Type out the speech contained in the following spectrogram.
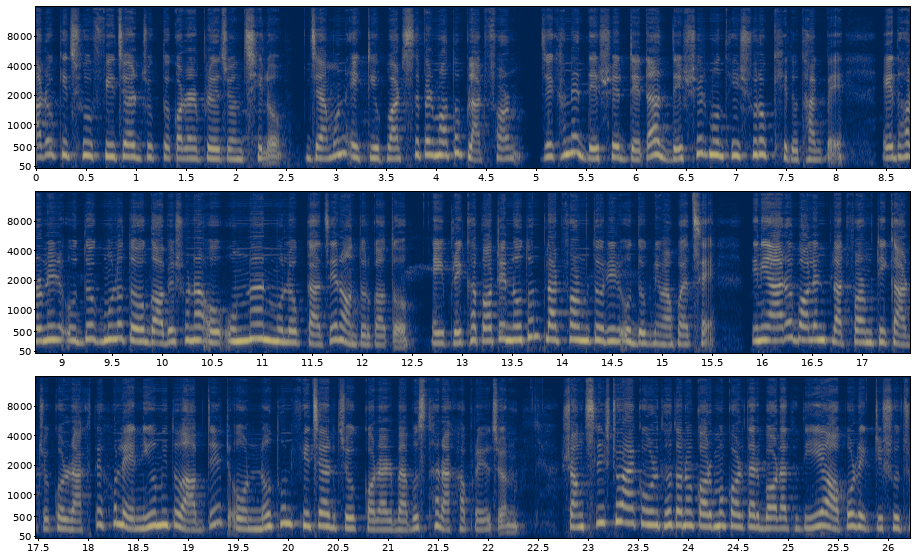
আরও কিছু ফিচার যুক্ত করার প্রয়োজন ছিল, যেমন একটি হোয়াটসঅ্যাপের মতো প্ল্যাটফর্ম যেখানে দেশের ডেটা দেশের মধ্যেই সুরক্ষিত থাকবে। এ ধরনের উদ্যোগ মূলত গবেষণা ও উন্নয়নমূলক কাজের অন্তর্গত। এই প্রেক্ষাপটে নতুন প্ল্যাটফর্ম তৈরির উদ্যোগ নেওয়া হয়েছে। তিনি আরও বলেন প্ল্যাটফর্মটি কার্যকর রাখতে হলে নিয়মিত আপডেট ও নতুন ফিচার যোগ করার ব্যবস্থা রাখা প্রয়োজন। সংশ্লিষ্ট এক ঊর্ধ্বতন কর্মকর্তার বরাত দিয়ে অপর একটি সূত্র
